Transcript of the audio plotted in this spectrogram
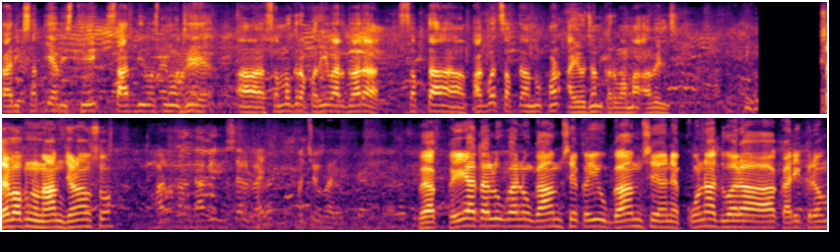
તારીખ સત્યાવીસથી સાત દિવસનો જે સમગ્ર પરિવાર દ્વારા સપ્તાહ ભાગવત સપ્તાહનું પણ આયોજન કરવામાં આવેલ છે. સાહેબ આપનું નામ જણાવશો? મારું નામ ડાભી વિશાલભાઈ બચુભાઈ આ કયા તાલુકાનું ગામ છે કયું ગામ છે અને કોના દ્વારા આ કાર્યક્રમ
